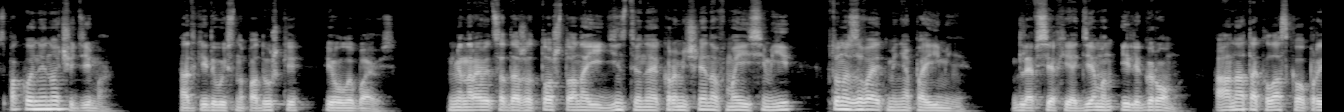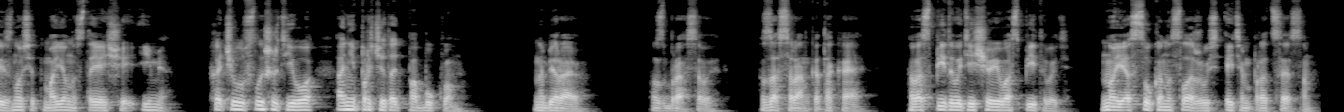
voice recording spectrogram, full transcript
Спокойной ночи, Дима. Откидываюсь на подушки и улыбаюсь. Мне нравится даже то, что она единственная, кроме членов моей семьи, кто называет меня по имени. Для всех я демон или гром, а она так ласково произносит мое настоящее имя. Хочу услышать его, а не прочитать по буквам. Набираю. Сбрасывает. Засранка такая. Воспитывать еще и воспитывать. Но я, сука, наслажусь этим процессом.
